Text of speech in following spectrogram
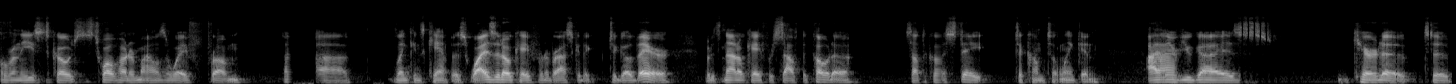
over on the East Coast. It's 1,200 miles away from uh, Lincoln's campus. Why is it okay for Nebraska to, to go there, but it's not okay for South Dakota, South Dakota State to come to Lincoln? Either of you guys care to to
